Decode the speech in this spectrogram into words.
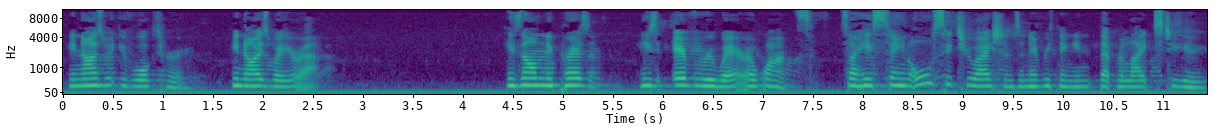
He knows what you've walked through. He knows where you're at. He's omnipresent. He's everywhere at once. So he's seen all situations and everything in, that relates to you.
